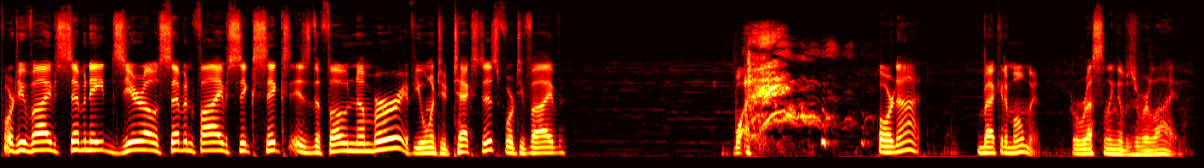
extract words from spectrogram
425 780 7566 is the phone number. If you want to text us, 425 What? or not. Back in a moment Wrestling Observer Live.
